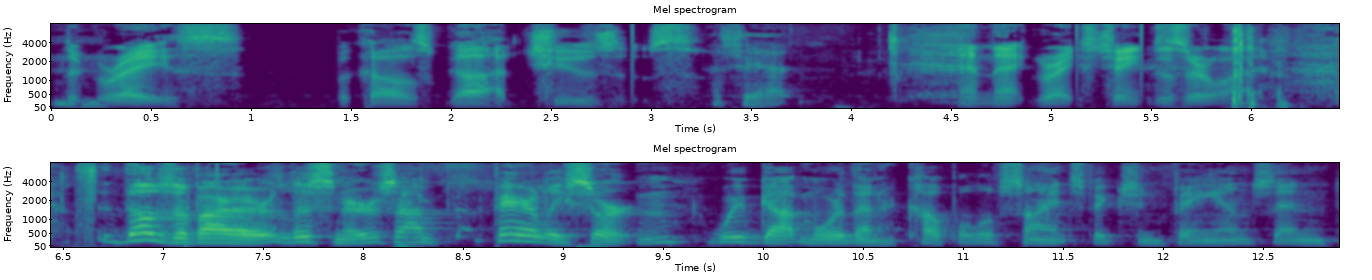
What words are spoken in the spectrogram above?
the mm-hmm. grace because God chooses. That's it. And that grace changes their life. Those of our listeners, I'm fairly certain we've got more than a couple of science fiction fans. And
